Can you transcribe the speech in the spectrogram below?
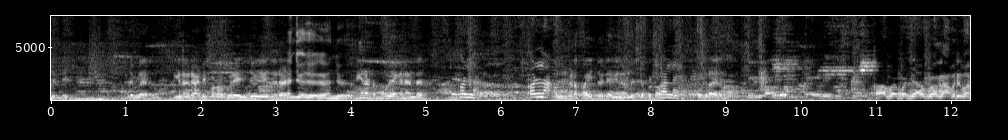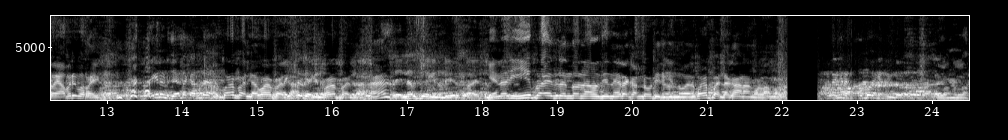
ഷെട്ടി. അടിപൊളിയായിരുന്നു. ഇങ്ങനെ ഒരു അടിപ്പടം ഒരു എൻജോയ് ചെയ്ത ഒരു എൻജോയ് ചെയ്തു എൻജോയ് ചെയ്തു. എങ്ങനെയുണ്ട്? മൂവി എങ്ങനെയുണ്ട്? കൊള്ളാം. കൊള്ളാം. മമ്മൂക്കയുടെ ഫൈറ്റ് ഒക്കെ എങ്ങനെയുണ്ട്? ഇഷ്ടപ്പെട്ടോ? കൊള്ളാം. സൂപ്പറായിരുന്നു. അവരെ പറ്റി അഭിപ്രായം അവർ പറയും അവർ പറയും. കുഴപ്പമില്ല കുഴപ്പമില്ല കുഴപ്പമില്ല. എനർജി ഈ പ്രായത്തിൽ എന്തോ ഈ നേരെ കണ്ടോട്ടിരിക്കുന്നു കുഴപ്പമില്ല കാണാൻ കൊള്ളാം കൊള്ളാം. കൊള്ളാം കൊള്ളാം.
